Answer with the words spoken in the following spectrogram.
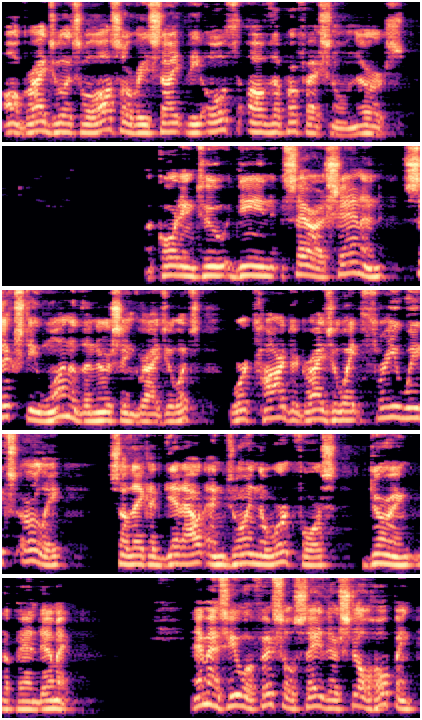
All graduates will also recite the oath of the professional nurse. According to Dean Sarah Shannon, 61 of the nursing graduates worked hard to graduate three weeks early so they could get out and join the workforce during the pandemic. MSU officials say they're still hoping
